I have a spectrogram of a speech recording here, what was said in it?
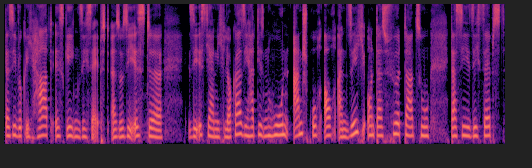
dass sie wirklich hart ist gegen sich selbst. Also sie ist, äh, sie ist ja nicht locker, sie hat diesen hohen Anspruch auch an sich und das führt dazu, dass sie sich selbst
